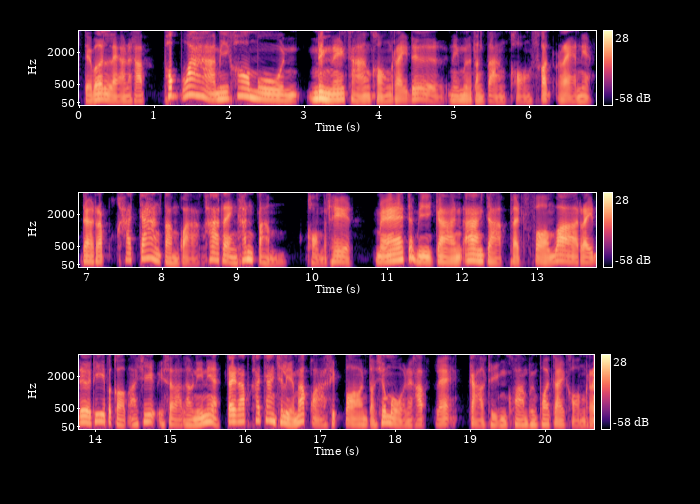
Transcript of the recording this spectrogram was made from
สเตเบิลแล้วนะครับ พบว่ามีข้อมูล 1 ใน 3 ของไรเดอร์ในเมืองต่างๆ ของสกอตแลนด์เนี่ยได้รับค่าจ้างต่ำกว่าค่าแรงขั้นต่ำของประเทศ แม้จะมีการอ้างจากแพลตฟอร์มว่าไรเดอร์ที่ประกอบอาชีพอิสระเหล่านี้เนี่ยได้รับค่าจ้างเฉลี่ยมากกว่า 10 ปอนด์ต่อชั่วโมงนะครับและกล่าวถึงความพึงพอใจของไร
